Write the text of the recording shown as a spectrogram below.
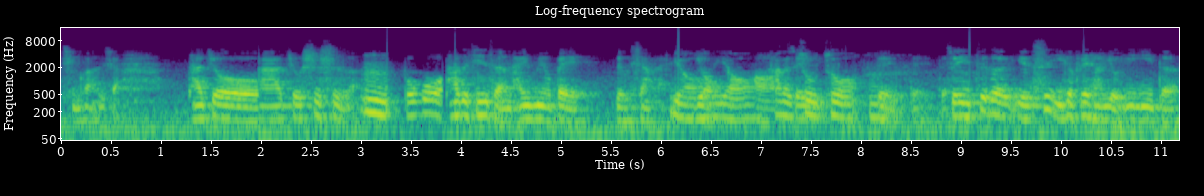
情况之下，他就他就逝世了，嗯，不过他的精神还有没有被？留下来。有有有他的著作，对对对，所以这个也是一个非常有意义的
